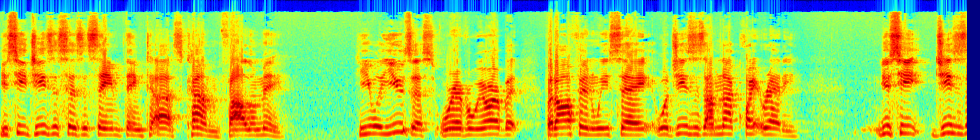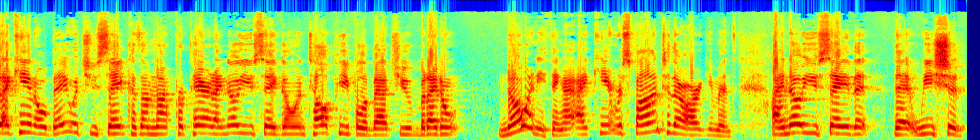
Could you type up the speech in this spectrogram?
You see, Jesus says the same thing to us Come, follow me. He will use us wherever we are, but, but often we say, Well, Jesus, I'm not quite ready. You see, Jesus, I can't obey what you say because I'm not prepared. I know you say go and tell people about you, but I don't know anything. I, I, can't respond to their arguments. I know you say that, that we should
